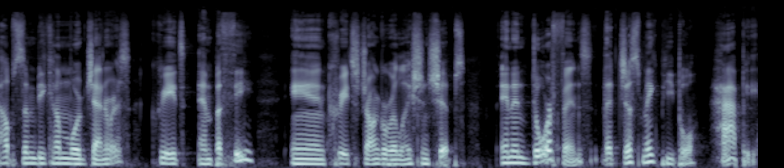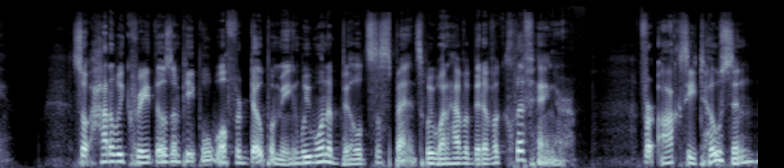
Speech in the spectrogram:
helps them become more generous, creates empathy, and creates stronger relationships. And endorphins that just make people happy. So, how do we create those in people? Well, for dopamine, we want to build suspense. We want to have a bit of a cliffhanger. For oxytocin,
